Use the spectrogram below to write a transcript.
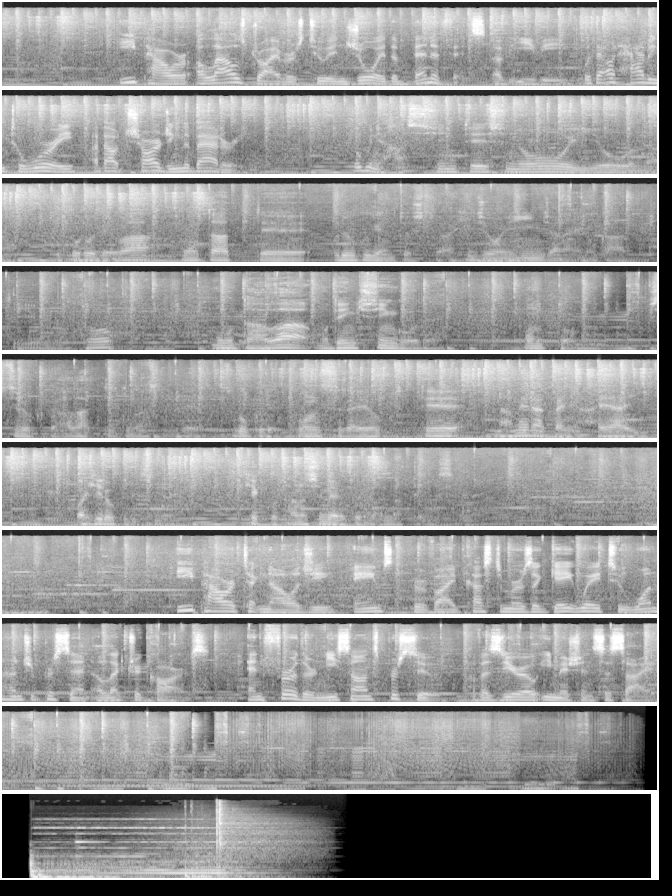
e-Power allows drivers to enjoy the benefits of EV without having to worry about charging the battery. 特に発進停止の多いようなところではモーターって浮力源としては非常にいいんじゃないのかっていうのとモーターはもう電気信号でポンと出力が上がっていきますのですごくレスポンスが良くて滑らかに速い幅広くですね結構楽しめる車になっていますよね。e-Power technology aims to provide customers a gateway to 100% electric cars and further Nissan's pursuit of a zero emission society.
